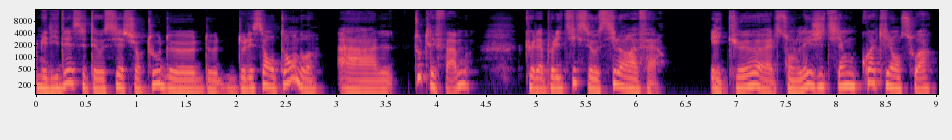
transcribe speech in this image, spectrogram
Mais l'idée, c'était aussi et surtout de, de laisser entendre à toutes les femmes que la politique, c'est aussi leur affaire et qu'elles sont légitimes, quoi qu'il en soit,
